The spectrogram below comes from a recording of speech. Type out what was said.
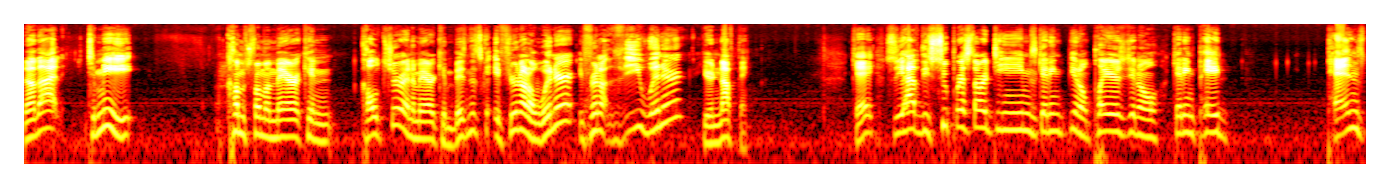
Now that to me comes from American culture and American business. If you're not a winner, if you're not the winner, you're nothing. Okay. So you have these superstar teams getting, you know, players, you know, getting paid tens,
